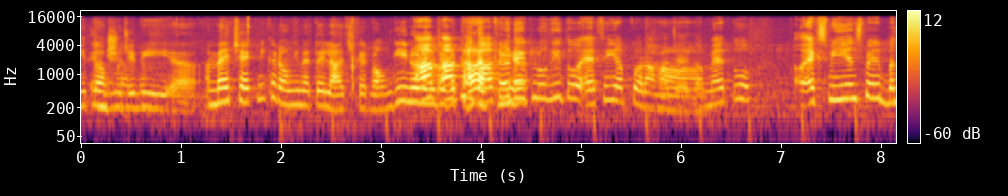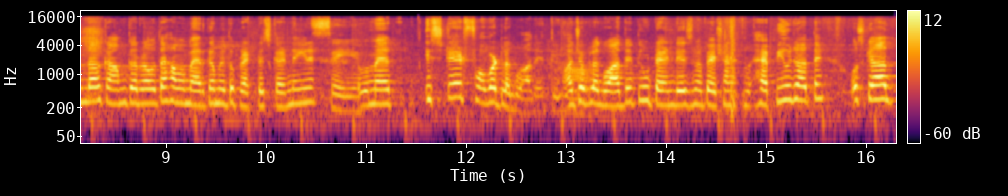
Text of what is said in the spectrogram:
ये तो अब मुझे भी आ, मैं चेक नहीं कराऊँगी मैं तो इलाज करवाऊँगी इन्होंने आप, मुझे आप लगा कर देख लोगी तो ऐसे ही आपको आराम हाँ। आ जाएगा। मैं तो एक्सपीरियंस पे बंदा काम कर रहा होता है हम अमेरिका में तो प्रैक्टिस करने ही सही है। मैं स्ट्रेट फॉरवर्ड लगवा देती हूँ। हाँ। और जब लगवा देती हूँ टेन डेज़ में पेशेंट हैप्पी हो जाते हैं उसके बाद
